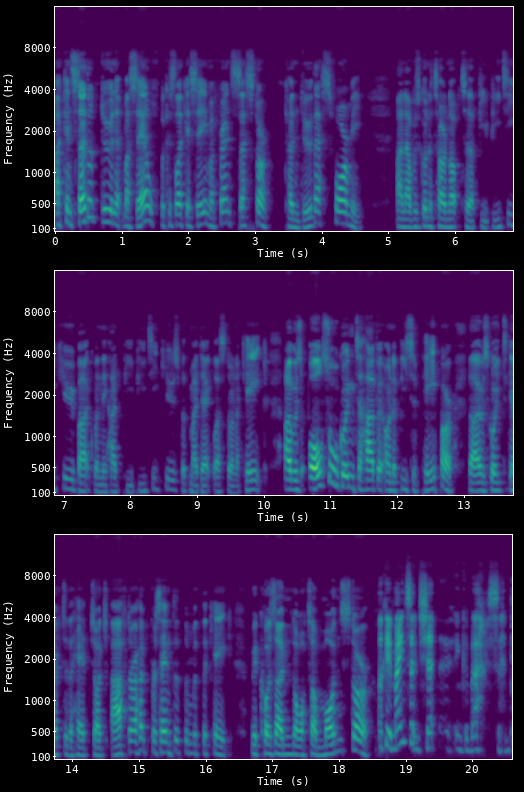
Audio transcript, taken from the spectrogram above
I considered doing it myself because, like I say, my friend's sister can do this for me. And I was going to turn up to a PPTQ back when they had PPTQs with my deck list on a cake. I was also going to have it on a piece of paper that I was going to give to the head judge after I had presented them with the cake because I'm not a monster. Okay, mine sounds shit now in comparison.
